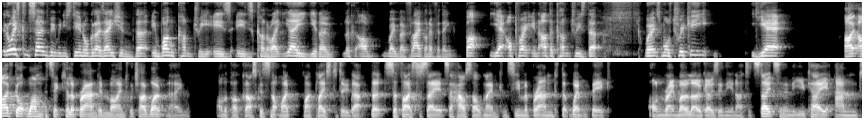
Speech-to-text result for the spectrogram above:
it always concerns me when you see an organization that in one country is is kind of like yay you know look at our rainbow flag on everything but yet operate in other countries that where it's more tricky yet I, I've got one particular brand in mind which I won't name on the podcast because it's not my my place to do that. But suffice to say, it's a household name consumer brand that went big on rainbow logos in the United States and in the UK, and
